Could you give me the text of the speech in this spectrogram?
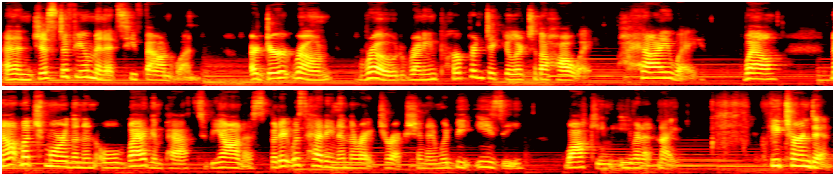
and in just a few minutes he found one a dirt road, road running perpendicular to the hallway, highway. Well, not much more than an old wagon path, to be honest, but it was heading in the right direction and would be easy walking even at night. He turned in.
